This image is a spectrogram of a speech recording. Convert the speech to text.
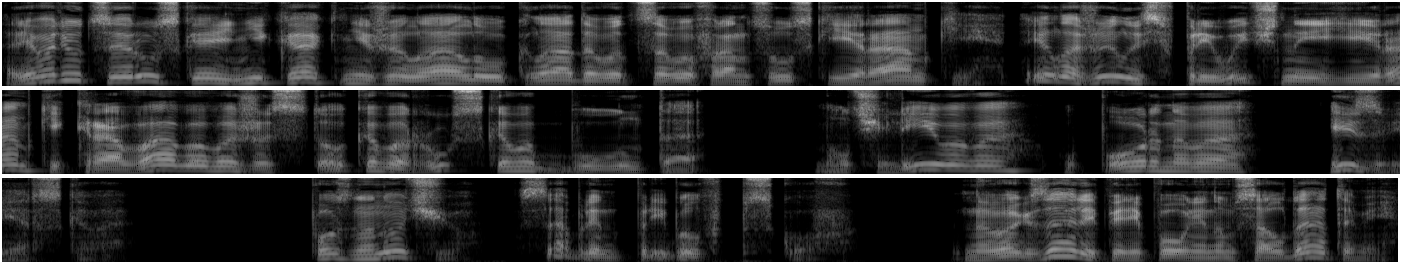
Революция русская никак не желала укладываться во французские рамки и ложилась в привычные ей рамки кровавого, жестокого русского бунта, молчаливого, упорного и зверского. Поздно ночью Саблин прибыл в Псков. На вокзале, переполненном солдатами,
